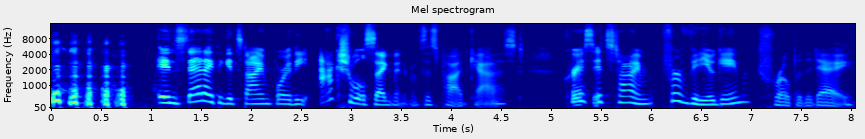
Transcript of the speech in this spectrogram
instead, I think it's time for the actual segment of this podcast. Chris, it's time for Video Game Trope of the Day.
